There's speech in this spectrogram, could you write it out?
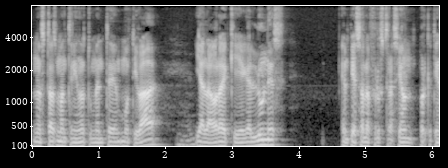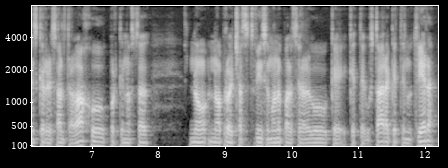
no estás manteniendo tu mente motivada y a la hora de que llegue el lunes empieza la frustración porque tienes que regresar al trabajo, porque no estás, no, no aprovechaste tu fin de semana para hacer algo que, que te gustara, que te nutriera.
